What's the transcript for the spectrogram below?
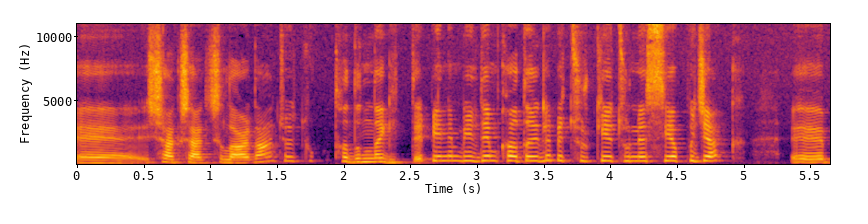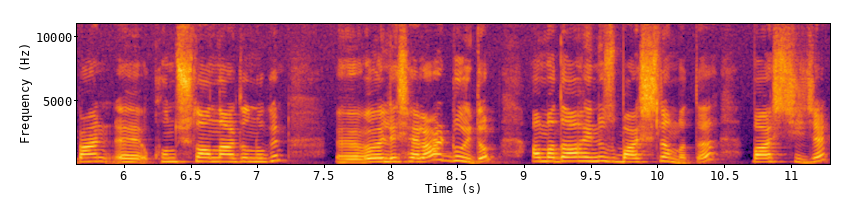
E, şakşakçılardan çok, tadında gitti. Benim bildiğim kadarıyla bir Türkiye turnesi yapacak. E, ben e, konuşulanlardan o gün e, öyle şeyler duydum. Ama daha henüz başlamadı. Başlayacak.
